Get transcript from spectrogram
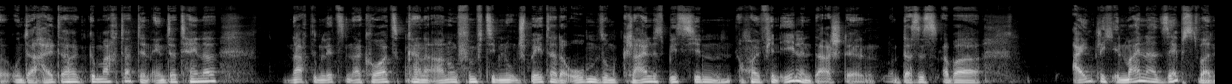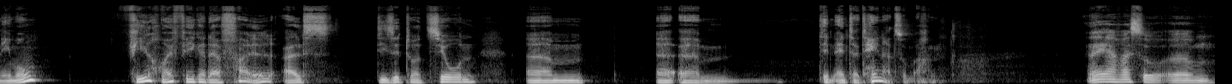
Unterhalter gemacht hat, den Entertainer, nach dem letzten Akkord, keine Ahnung, 15 Minuten später da oben so ein kleines bisschen Häufchen Elend darstellen. Und das ist aber eigentlich in meiner Selbstwahrnehmung viel häufiger der Fall als die Situation, ähm, äh, ähm, den Entertainer zu machen. Naja, weißt du, ähm,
